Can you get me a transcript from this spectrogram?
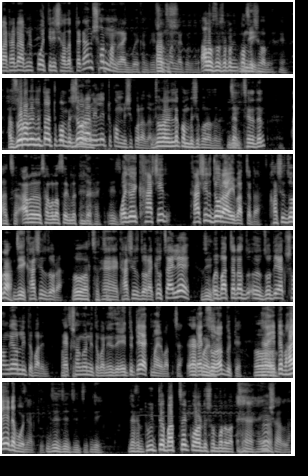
পাঠাটা আপনার পঁয়ত্রিশ হাজার টাকা আমি সম্মান রাখব এখান থেকে আচ্ছা। সম্মানটা করব। আলোচনা সাপেক্ষে কম বেশি হবে। আর জোড়া নিলে তো একটু কম বেশি জোড়া নিলে একটু কম বেশি করা যাবে। জোড়া নিলে কম বেশি করা যাবে। দেন ছেড়ে দেন। আচ্ছা আরও ছাগল আছে এগুলো একটু দেখাই। ওই যে ওই খাসির খাসির জোড়া এই বাচ্চাটা। খাসির জোড়া? জি খাসির জোড়া। ও আচ্ছা আচ্ছা। হ্যাঁ হ্যাঁ খাসির জোড়া। কেউ চাইলে ওই বাচ্চাটা যদি একসঙ্গেও নিতে পারেন আচ্ছা। একসঙ্গেও নিতে পারেন। যে এই দুটো এক মায়ের বাচ্চা। এক জোড়া দুটো হ্যাঁ এটা ভাই এটা বোন আর কি। জি জি জি জি। জি। দেখেন দুইটা বাচ্চা কোয়ালিটি সম্পন্ন বাচ্চা। হ্যাঁ হ্যাঁ হ্যাঁ। ইনশাআল্লাহ।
